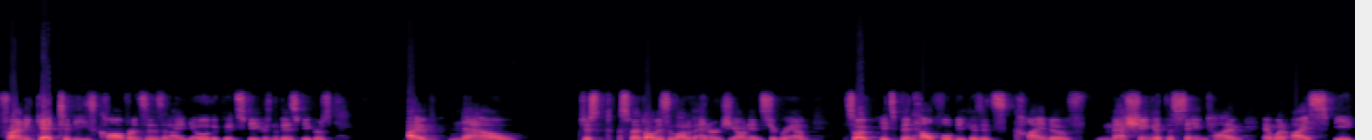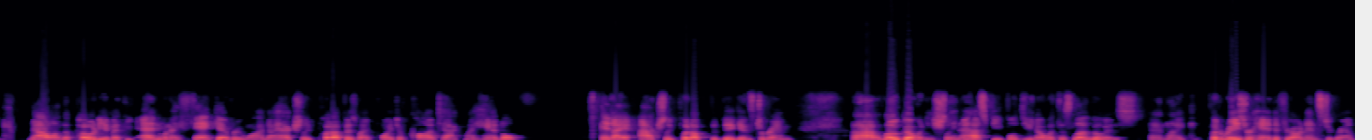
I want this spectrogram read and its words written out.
trying to get to these conferences and I know the good speakers and the big speakers. I've now just spent obviously a lot of energy on Instagram. So I've, it's been helpful because it's kind of meshing at the same time. And when I speak now on the podium at the end, when I thank everyone, I actually put up as my point of contact my handle. And I actually put up the big Instagram uh, logo initially and ask people, do you know what this logo is? And like, put a raise your hand if you're on Instagram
